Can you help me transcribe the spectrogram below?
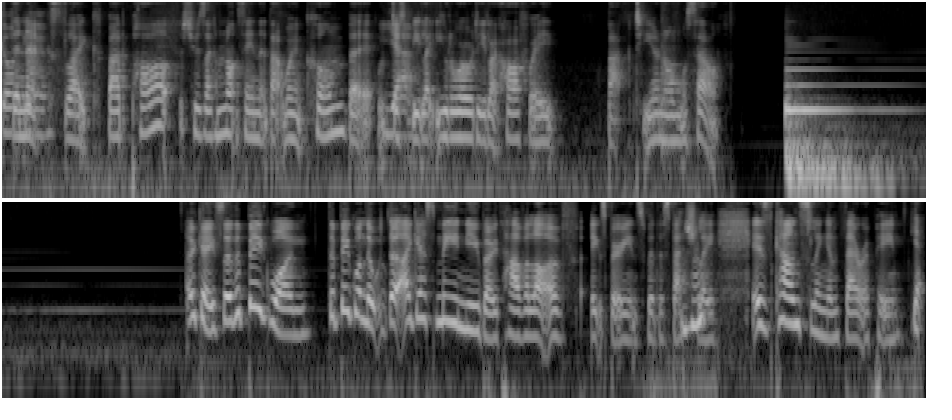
Got the you. next like bad part. She was like, I'm not saying that that won't come, but it would Yeah. just be like you're already like halfway back to your normal self. Okay, so the big one, the big one that, that I guess me and you both have a lot of experience with, especially, mm-hmm. is counselling and therapy. Yeah.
